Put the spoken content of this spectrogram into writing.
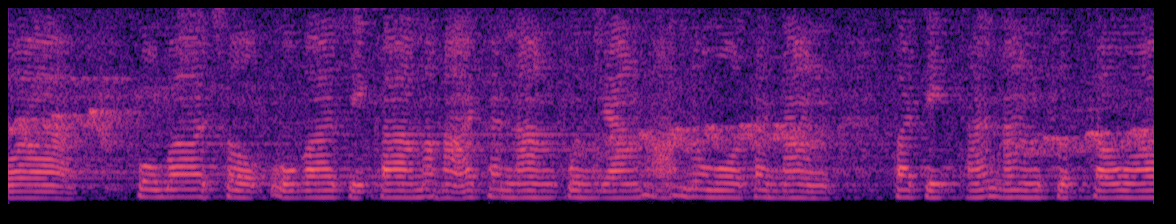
วาอุบาสกอุบาสิกามหาชนังปุญญังอนุโมทนัง ปฏิทานังสุตวา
